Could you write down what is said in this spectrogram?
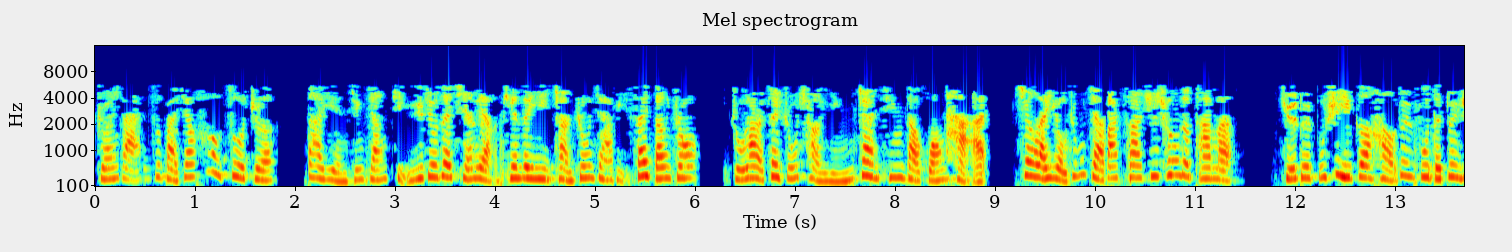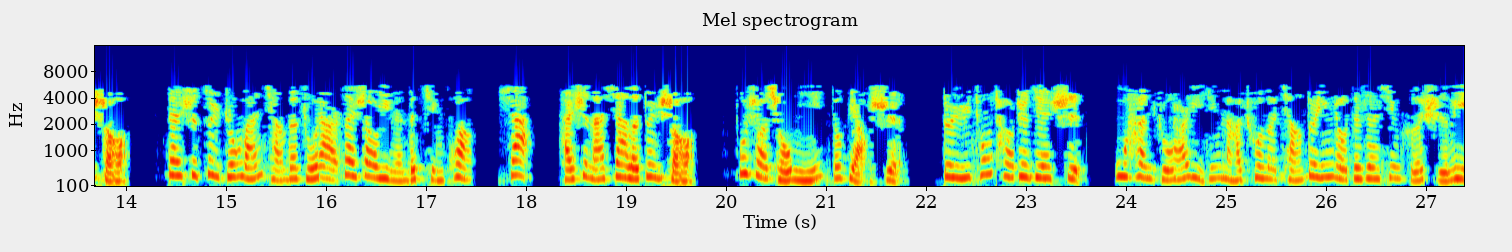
转载自百家号作者大眼睛讲体育。就在前两天的一场中甲比赛当中，卓尔在主场迎战青岛黄海。向来有中甲八发之称的他们，绝对不是一个好对付的对手。但是最终顽强的卓尔在少一人的情况下，还是拿下了对手。不少球迷都表示，对于冲超这件事，武汉卓尔已经拿出了强队应有的韧性和实力。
